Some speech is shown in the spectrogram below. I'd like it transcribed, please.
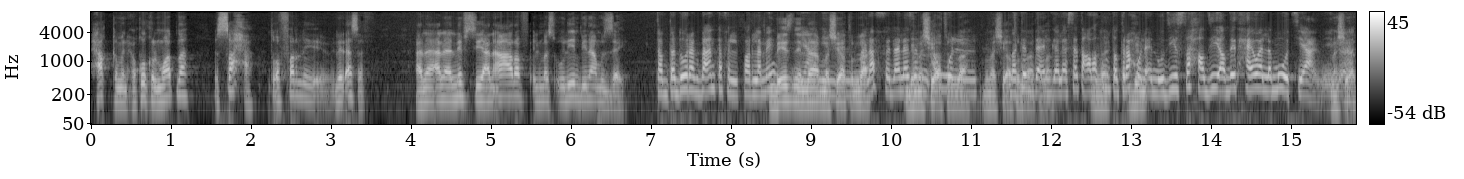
حق من حقوق المواطنة؟ الصحة توفر لي للأسف. أنا أنا نفسي يعني أعرف المسؤولين بيناموا إزاي. طب ده دورك بقى انت في البرلمان بإذن الله يعني بمشيئة الله. الملف ده لازم بمشيئة أول الله. بمشيئة ما الله تبدأ طبعاً. الجلسات على طول بم- تطرحه بم- لأنه دي الصحة دي قضية حياة ولا موت يعني مشيئة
